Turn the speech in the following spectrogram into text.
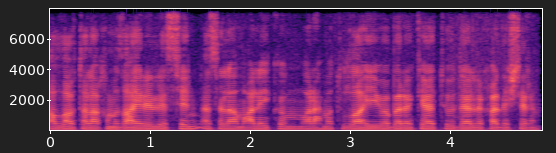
Allah-u Teala hakkımıza hayır eylesin. Esselamu Aleyküm ve Rahmetullahi ve Berekatuhu değerli kardeşlerim.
